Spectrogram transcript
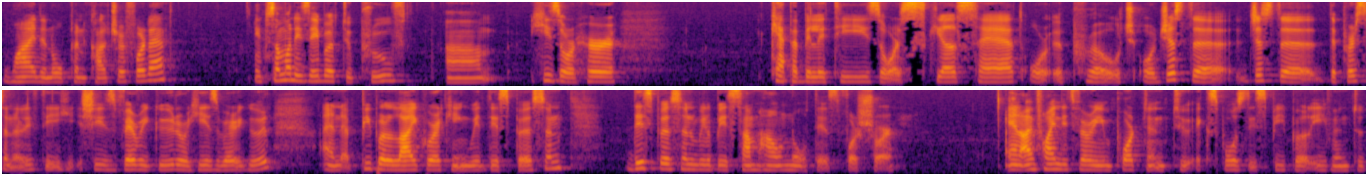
wide and open culture for that, if someone is able to prove um, his or her capabilities or skill set or approach or just the just the the personality she is very good or he is very good and people like working with this person, this person will be somehow noticed for sure. And I find it very important to expose these people even to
